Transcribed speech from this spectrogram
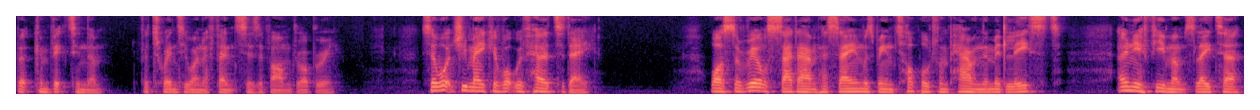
but convicting them for 21 offences of armed robbery. So, what do you make of what we've heard today? Whilst the real Saddam Hussein was being toppled from power in the Middle East, only a few months later,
